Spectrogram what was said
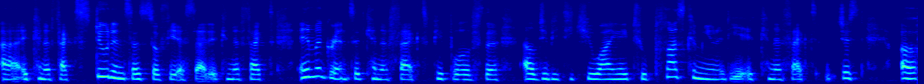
uh, it can affect students as sophia said it can affect immigrants it can affect people of the lgbtqia2 plus community it can affect just a,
